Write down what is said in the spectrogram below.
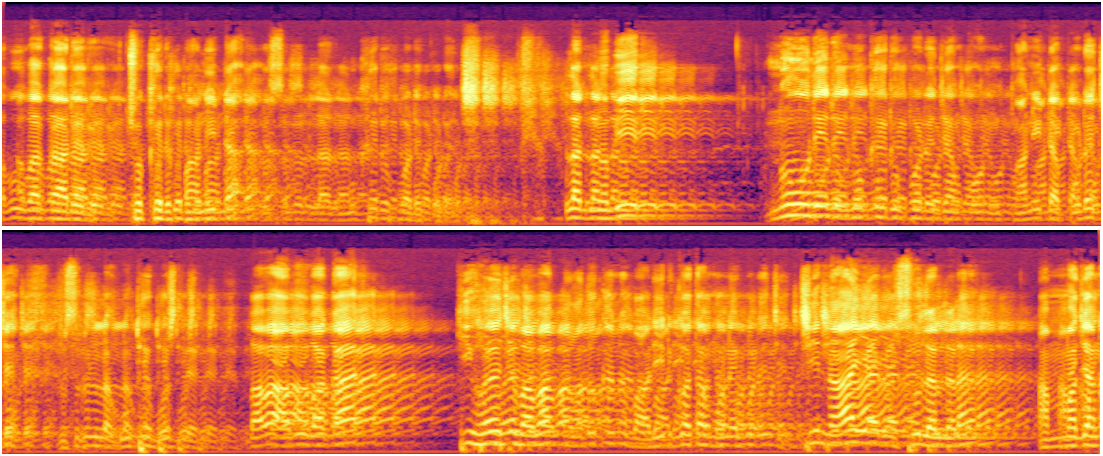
আবু বাকারের চোখের পানিটা রাসূলুল্লাহর মুখের উপরে পড়েছে। আল্লাহর নবীর নূরের মুখের উপরে যেমন পানিটা পড়েছে রাসূলুল্লাহ উঠে বসলেন। বাবা আবু বাকার কি হয়েছে বাবা? কাঁদো কেন? বাড়ির কথা মনে পড়েছে? জি না ইয়া রাসূলুল্লাহ। আম্মা জান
